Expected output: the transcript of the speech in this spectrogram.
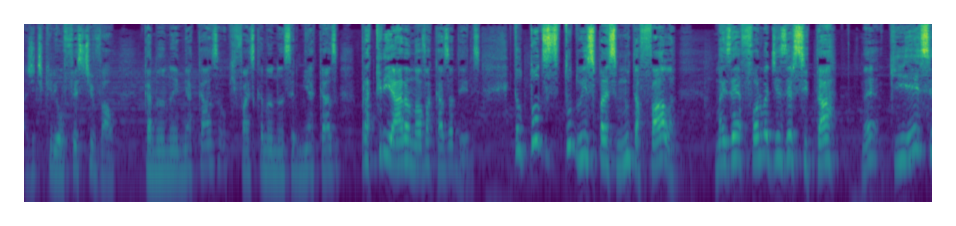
a gente criou o festival Canaã é minha casa, o que faz Canaã ser minha casa, para criar a nova casa deles. Então, todos, tudo isso parece muita fala, mas é forma de exercitar né, que esse,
